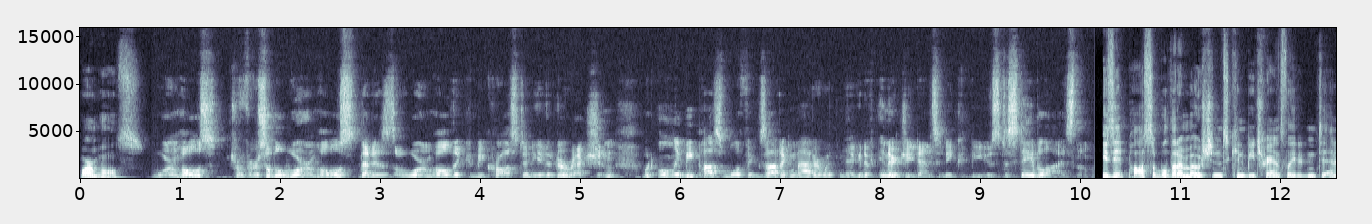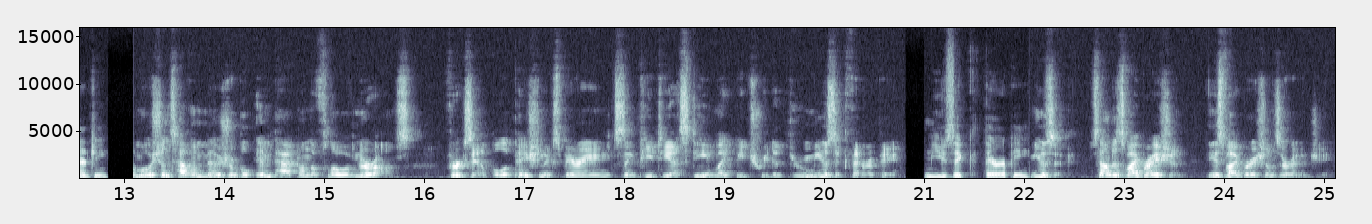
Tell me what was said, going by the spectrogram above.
Wormholes. Wormholes, traversable wormholes, that is, a wormhole that could be crossed in either direction, would only be possible if exotic matter with negative energy density could be used to stabilize them. Is it possible that emotions can be translated into energy? Emotions have a measurable impact on the flow of neurons. For example, a patient experiencing PTSD might be treated through music therapy. Music therapy? Music. Sound is vibration. These vibrations are energy.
